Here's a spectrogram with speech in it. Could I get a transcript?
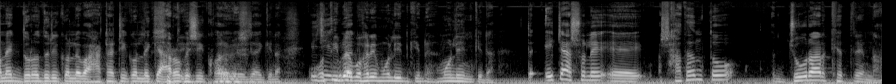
অনেক দৌড়াদৌড়ি করলে বা হাঁটাহাঁটি করলে কি আরও সেটি, বেশি ক্ষয় হয়ে যায় কিনা? এই অতি ব্যবহারে মলিন কিনা। মলিন কিনা। তো এটা আসলে সাধারণত জোরার ক্ষেত্রে না।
